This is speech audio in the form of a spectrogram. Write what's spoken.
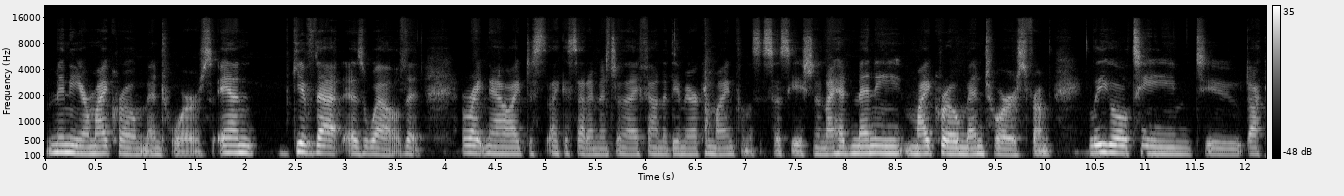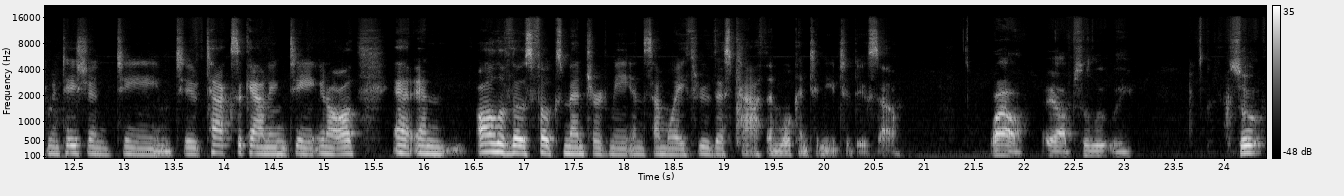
mini or micro mentors and give that as well that right now i just like i said i mentioned that i founded the american mindfulness association and i had many micro mentors from legal team to documentation team to tax accounting team you know all and, and all of those folks mentored me in some way through this path and will continue to do so. Wow. Yeah, absolutely. So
